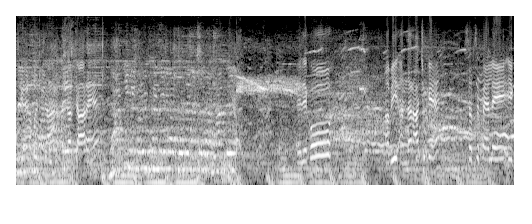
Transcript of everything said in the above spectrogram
पहुँच गए हम अंदर अंदर जा रहे हैं। बच्चों ये देखो, अभी अंदर आ चुके हैं। सबसे पहले एक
